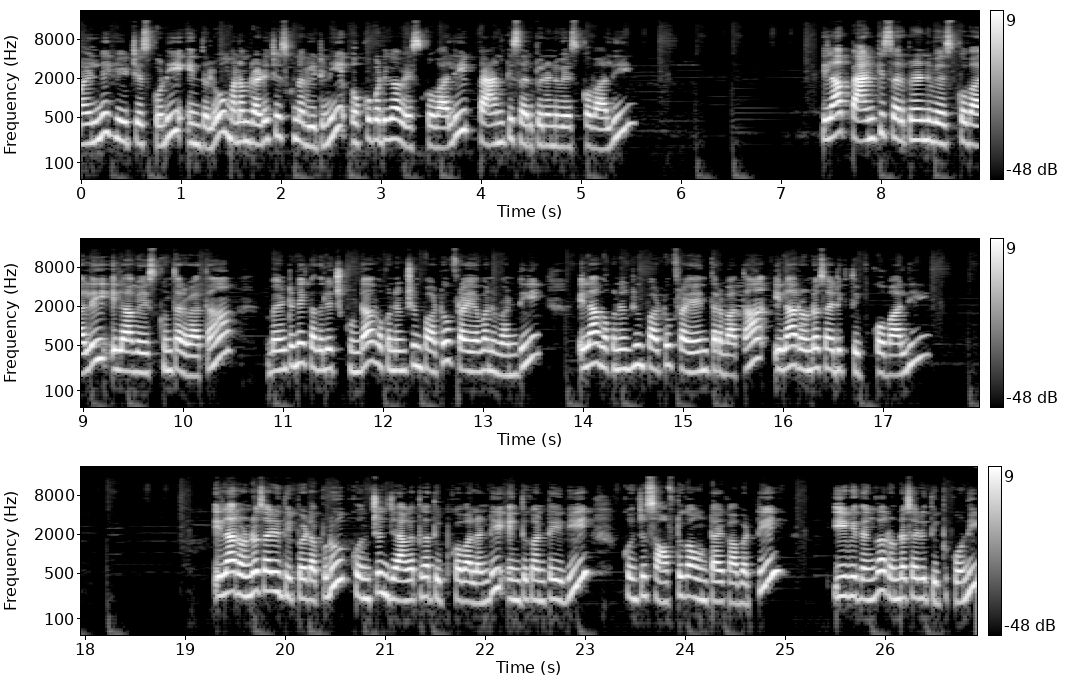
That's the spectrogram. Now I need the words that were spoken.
ఆయిల్ని హీట్ చేసుకొని ఇందులో మనం రెడీ చేసుకున్న వీటిని ఒక్కొక్కటిగా వేసుకోవాలి. ప్యాన్కి సరిపోయినవి వేసుకోవాలి. ఇలా ప్యాన్కి సరిపోయినవి వేసుకోవాలి. ఇలా వేసుకున్న తర్వాత వెంటనే కదిలించకుండా ఒక నిమిషం పాటు ఫ్రై అవ్వనివ్వండి. ఇలా ఒక నిమిషం పాటు ఫ్రై అయిన తర్వాత ఇలా రెండో సైడ్కి తిప్పుకోవాలి. ఇలా రెండో సైడ్ తిప్పేటప్పుడు కొంచెం జాగ్రత్తగా తిప్పుకోవాలండి. ఎందుకంటే ఇవి కొంచెం సాఫ్ట్గా ఉంటాయి కాబట్టి ఈ విధంగా రెండో సైడ్ తిప్పుకొని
